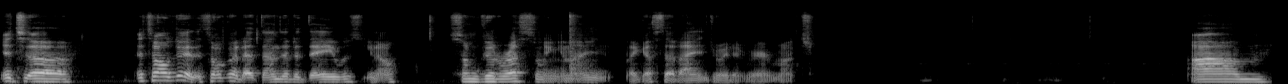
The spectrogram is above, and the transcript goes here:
it's uh, it's all good. It's all good. At the end of the day, it was you know some good wrestling, and I like I said, I enjoyed it very much. Um,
